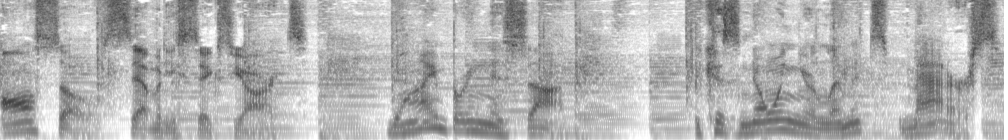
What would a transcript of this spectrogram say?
Also 76 yards. Why bring this up? Because knowing your limits matters,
